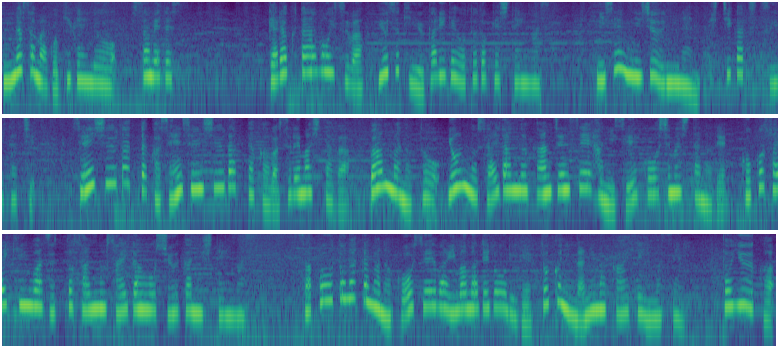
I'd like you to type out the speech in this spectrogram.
皆様ごきげんよう、ひさめです。キャラクターボイスは、ゆずきゆかりでお届けしています。2022年7月1日、先週だったか先々週だったか忘れましたが、バンマの塔4の祭壇の完全制覇に成功しましたので、ここ最近はずっと3の祭壇を習慣にしています。サポート仲間の構成は今まで通りで特に何も変えていません。というか、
